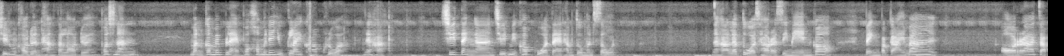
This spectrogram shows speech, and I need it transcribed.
ชีวิตของเขาเดินทางตลอดด้วย เพราะฉะนั้น มันก็ไม่แปลกเพราะเขาไม่ได้อยู่ใกล้ครอบครัวเนี่ยค่ะชีวิตแต่งงานชีวิตมีครอบครัวแต่ทำตัวเหมือนโสดนะคะและตัวชาวราศีเมนก็เป่งประกายมากออร่าจับ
